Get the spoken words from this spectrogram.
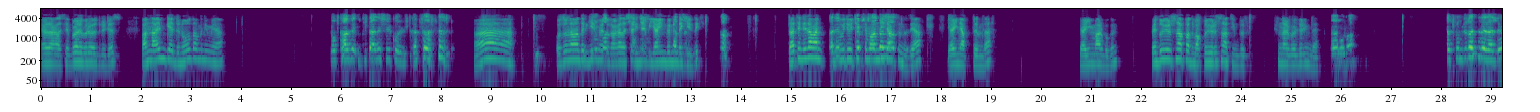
Evet arkadaşlar böyle böyle öldüreceğiz. Bana Naim geldi. Ne oldu amınım ya? Yok kanka iki tane şey koymuştuk hatırladın. Ha. Uzun zamandır girmiyorduk arkadaşlar. Yine bir yayın gününde girdik. Zaten ne zaman Hadi bu videoyu çektim anlayacaksınız ya. Yayın yaptığımda. Yayın var bugün. Ben duyurusunu atmadım. Bak duyurusunu atayım dur. Şunları böldüreyim de. Ha, ona. Sen sunucudasın herhalde.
